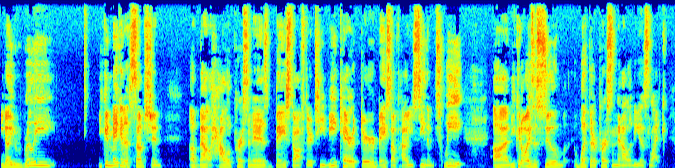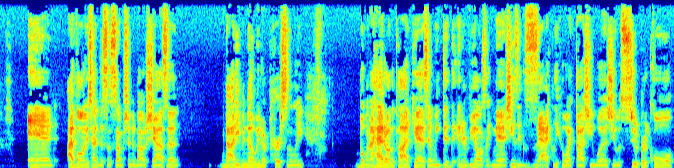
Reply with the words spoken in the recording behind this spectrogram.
you know, you really you can make an assumption about how a person is based off their TV character, based off how you see them tweet. Um, you can always assume what their personality is like. And I've always had this assumption about Shazza, not even knowing her personally. But when I had her on the podcast and we did the interview, I was like, man, she's exactly who I thought she was. She was super cool,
